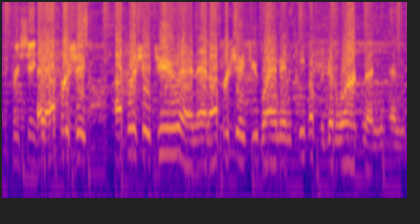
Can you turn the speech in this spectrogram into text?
Appreciate Hey, I that. appreciate I appreciate you and, and I appreciate you, Brandon. Keep up the good work and and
